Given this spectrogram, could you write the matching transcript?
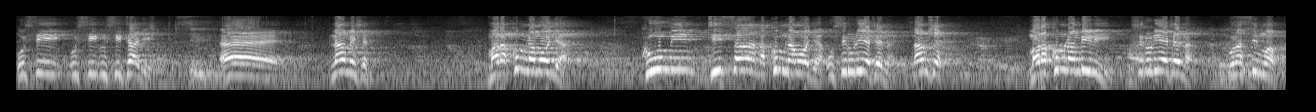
usi usi usitaje. Eh, naam Sheikh. Mara kumi na moja. Kumi, tisa na kumi na moja. Usirudie tena. Naam Sheikh. Mara kumi na mbili. Usirudie tena. Kuna simu hapa.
